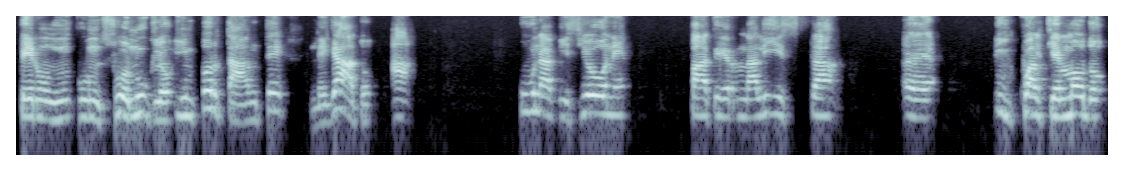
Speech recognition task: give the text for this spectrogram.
per un, un, suo nucleo importante legato a una visione paternalista, eh, in qualche modo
